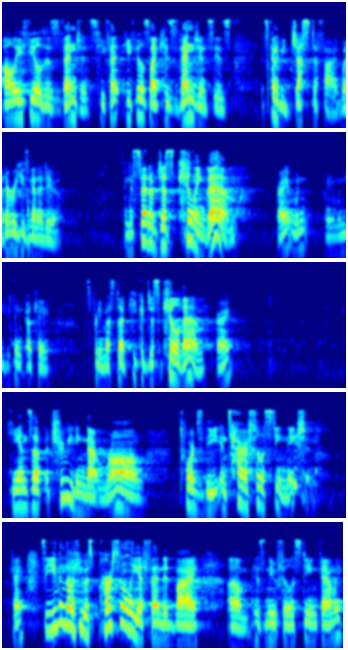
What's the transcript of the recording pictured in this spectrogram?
all he feels is vengeance. He, fe- he feels like his vengeance is it's going to be justified, whatever he's going to do. And instead of just killing them, right? When, I mean, when you think, okay, it's pretty messed up, he could just kill them, right? He ends up attributing that wrong towards the entire Philistine nation. Okay? So even though he was personally offended by um, his new Philistine family,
